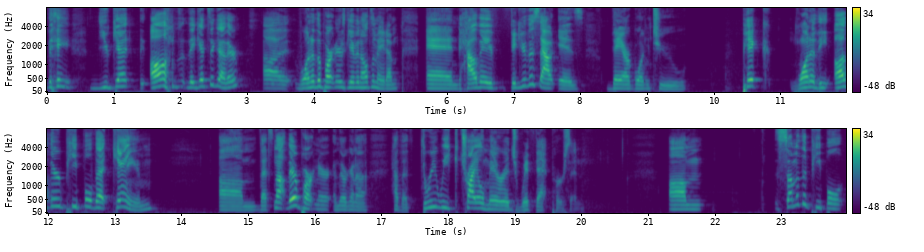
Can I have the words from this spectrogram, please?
they you get all they get together uh one of the partners give an ultimatum and how they figure this out is they are going to pick one of the other people that came um, that's not their partner, and they're gonna have a three week trial marriage with that person. Um, some of the people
